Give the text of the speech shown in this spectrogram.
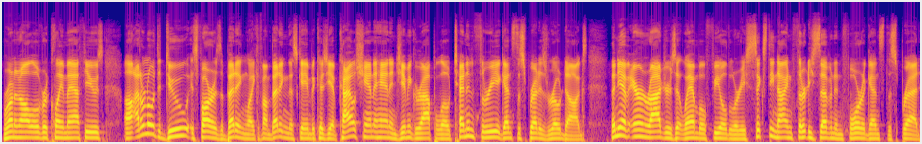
running all over Clay Matthews. Uh, I don't know what to do as far as the betting. Like if I'm betting this game, because you have Kyle Shanahan and Jimmy Garoppolo, ten and three against the spread as road dogs. Then you have Aaron Rodgers at Lambeau Field, where he's 69, 37 and four against the spread.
